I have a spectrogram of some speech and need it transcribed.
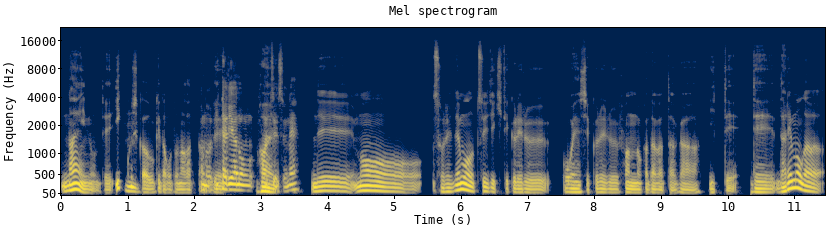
ないので1個しか受けたことなかったあの、ので、イタリアのやつですよね。でもうそれでもついてきてくれる応援してくれるファンの方々がいてで誰もが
